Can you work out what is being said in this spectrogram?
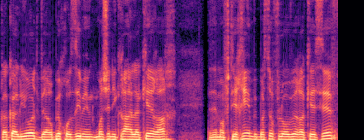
כלכליות והרבה חוזים הם מה שנקרא על הקרח, זה מבטיחים ובסוף לא עובר הכסף.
